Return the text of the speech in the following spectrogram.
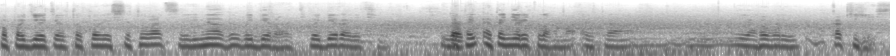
попадете в такую ситуацию, не надо выбирать. Выбирайте. Дякую. Это, это не реклама, это, м, я говорю, как есть.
